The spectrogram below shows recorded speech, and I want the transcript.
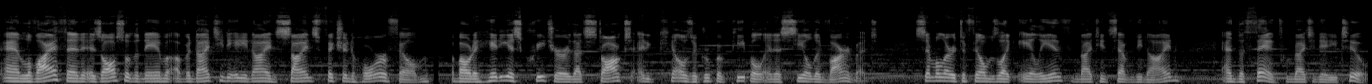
And Leviathan is also the name of a 1989 science fiction horror film about a hideous creature that stalks and kills a group of people in a sealed environment, similar to films like Alien from 1979 and The Thing from 1982.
